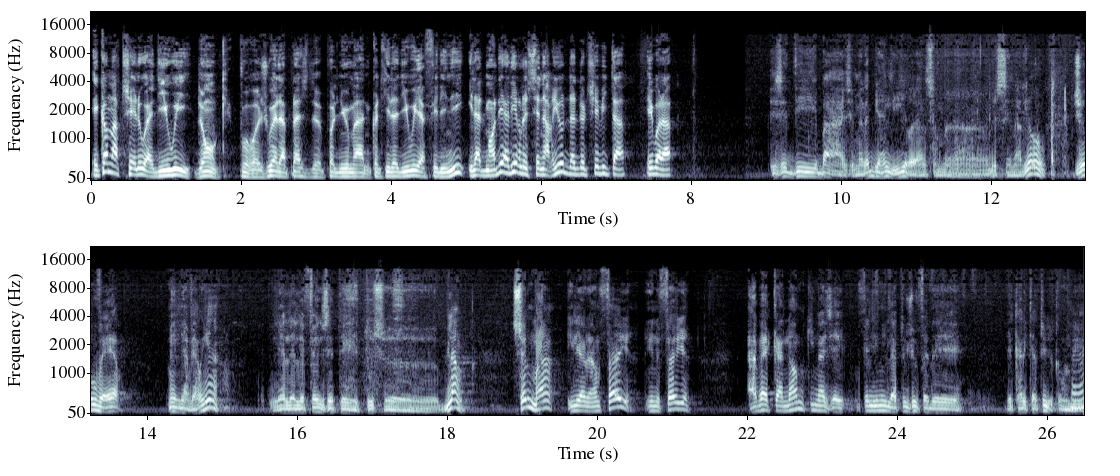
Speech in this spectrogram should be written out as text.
Et quand Marcello a dit oui, donc, pour jouer à la place de Paul Newman, quand il a dit oui à Fellini, il a demandé à lire le scénario de la Dolce Vita. Et voilà. J'ai dit, bah, j'aimerais bien lire ensemble, euh, le scénario. J'ai ouvert, mais il n'y avait rien. Les, les- les feuilles étaient tous euh, blancs. Seulement, il y avait une feuille, une feuille avec un homme qui nageait. Fellini, il a toujours fait des, des caricatures, comme on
